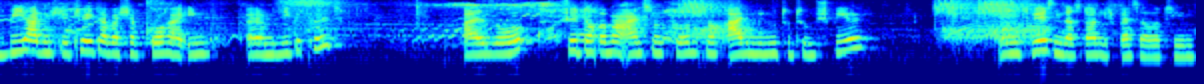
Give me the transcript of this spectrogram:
Die B hat mich gekillt, aber ich habe vorher ihn, ähm, sie gekillt. Also steht noch immer 1-0 für uns, noch eine Minute zum Spiel. Und wir sind das deutlich bessere Team.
